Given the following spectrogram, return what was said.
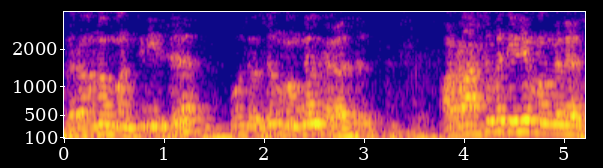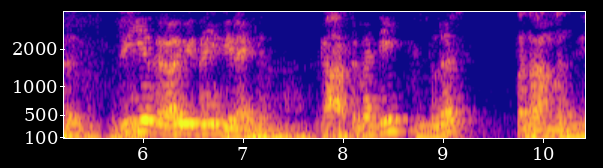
ग्रह मंत्री से वो दोस्तों मंगल ग्रह से। और राष्ट्रपति लिए मंगल है द्वितीय ग्रह विकणी दे रही राष्ट्रपति प्लस प्रधानमंत्री।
